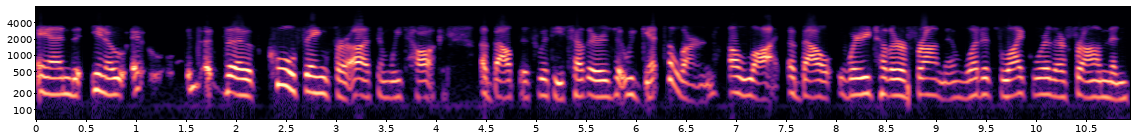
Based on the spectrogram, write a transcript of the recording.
and you know, it, the cool thing for us, and we talk about this with each other, is that we get to learn a lot about where each other are from and what it's like where they're from, and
